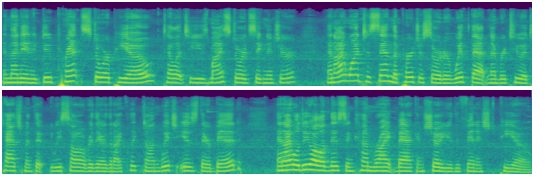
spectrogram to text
and then I do print store PO, tell it to use my stored signature. And I want to send the purchase order with that number two attachment that we saw over there that I clicked on, which is their bid. And I will do all of this and come right back and show you the finished PO.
